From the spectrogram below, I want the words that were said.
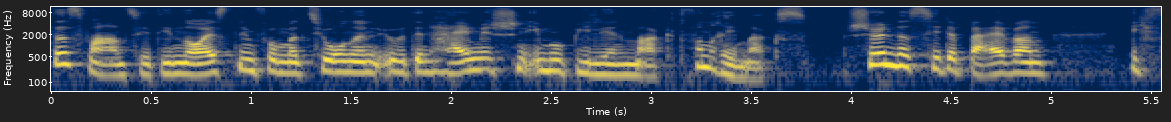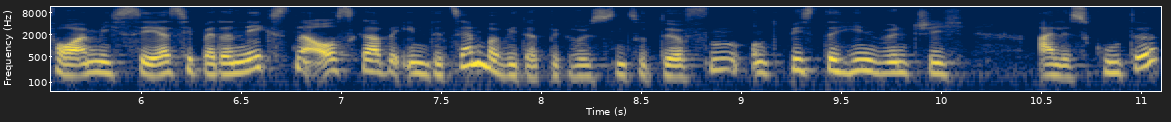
Das waren sie, die neuesten Informationen über den heimischen Immobilienmarkt von Remax. Schön, dass Sie dabei waren. Ich freue mich sehr, Sie bei der nächsten Ausgabe im Dezember wieder begrüßen zu dürfen. Und bis dahin wünsche ich alles Gute,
